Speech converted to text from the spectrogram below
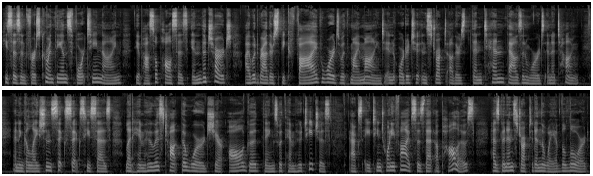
He says in 1 Corinthians 14 9, the Apostle Paul says, In the church, I would rather speak five words with my mind in order to instruct others than 10,000 words in a tongue. And in Galatians 6 6, he says, Let him who is taught the word share all good things with him who teaches. Acts 18:25 says that Apollos has been instructed in the way of the Lord.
